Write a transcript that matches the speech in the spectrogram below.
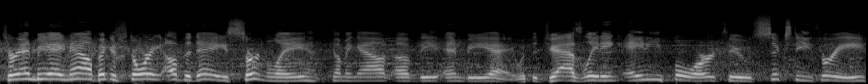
It's your NBA now. Biggest story of the day, certainly coming out of the NBA, with the Jazz leading 84 to 63.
